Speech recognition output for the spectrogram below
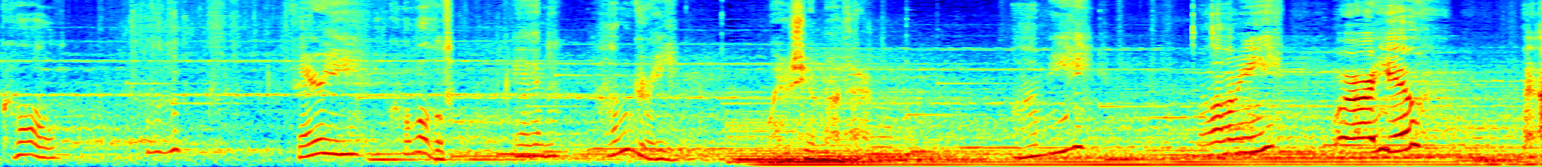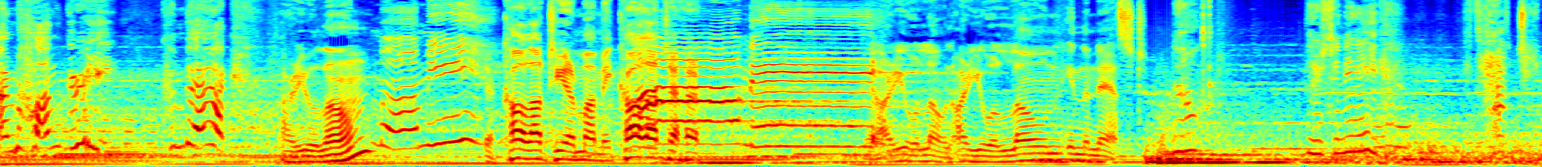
Cold. Very cold and hungry. Where's your mother? Mommy? Mommy? Where are you? I- I'm hungry. Come back. Are you alone? Mommy? Yeah, call out to your mommy. Call out to her. Mommy! Are you alone? Are you alone in the nest? No. There's an egg. It's hatching.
